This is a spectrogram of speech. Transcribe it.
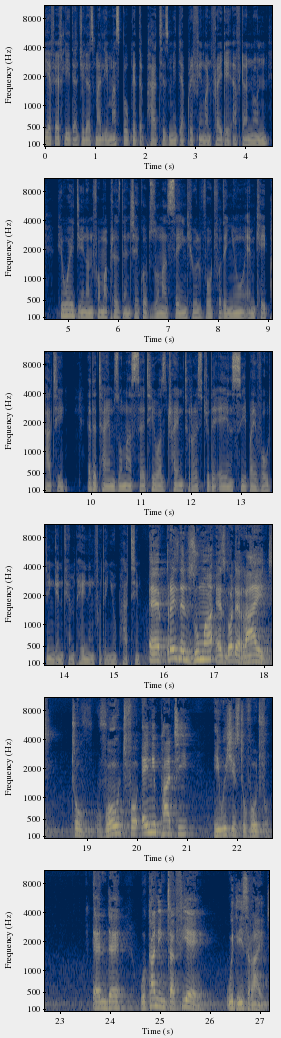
EFF leader Julius Malema spoke at the party's media briefing on Friday afternoon. He weighed in on former President Jacob Zuma saying he will vote for the new MK party. At the time, Zuma said he was trying to rescue the ANC by voting and campaigning for the new party. Uh, President Zuma has got a right to vote for any party he wishes to vote for. And uh, we can't interfere with his right.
